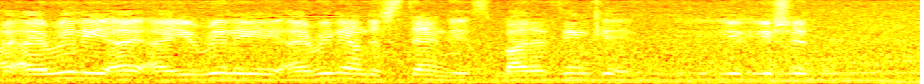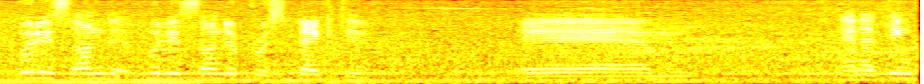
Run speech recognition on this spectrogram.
I, I really I, I really I really understand this, but I think you, you should put this under put this under perspective, um, and I think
